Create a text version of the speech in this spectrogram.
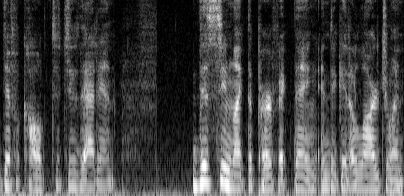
difficult to do that in. This seemed like the perfect thing, and to get a large one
